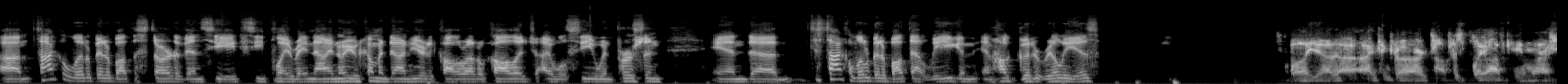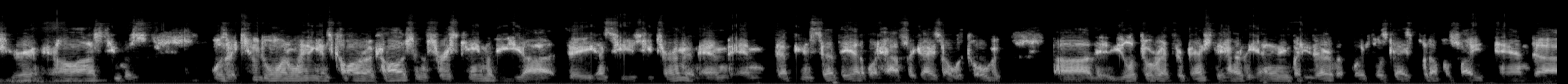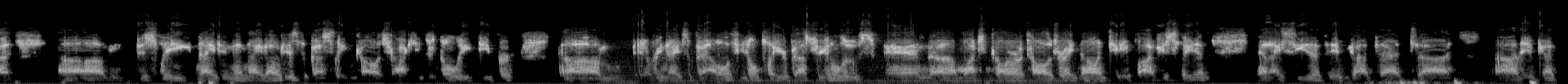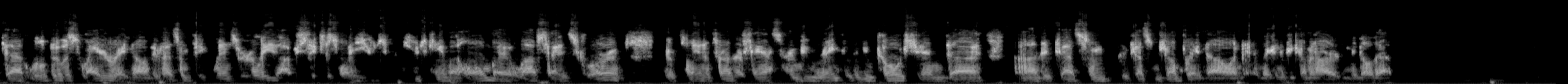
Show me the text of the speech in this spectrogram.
um, talk a little bit about the start of NCHC play right now. I know you're coming down here to Colorado College. I will see you in person, and uh, just talk a little bit about that league and, and how good it really is. Well, yeah, I think our toughest playoff game last year, in all honesty, was was a two to one win against Colorado College in the first game of the uh, the NCHC tournament. And and that being said, they had about half the guys out with COVID. Uh, they, you looked over at their bench; they hardly had anybody there. But boy, those guys put up a fight. And uh, um, this league, night in and night out, is the best league in college hockey. There's no league deeper. Um, every night's a battle. If you don't play your best, you're going to lose. And uh, I'm watching Colorado College right now on tape, obviously, and and I see that they've got that. Uh, uh, they've got that little bit of a swagger right now. They've had some big wins early. Obviously, just won a huge, huge game at home by a lopsided score, and they're playing in front of their fans in a new rink with a new coach, and uh, uh, they've got some they've got some jump right now, and, and they're going to be coming hard, and we know that.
